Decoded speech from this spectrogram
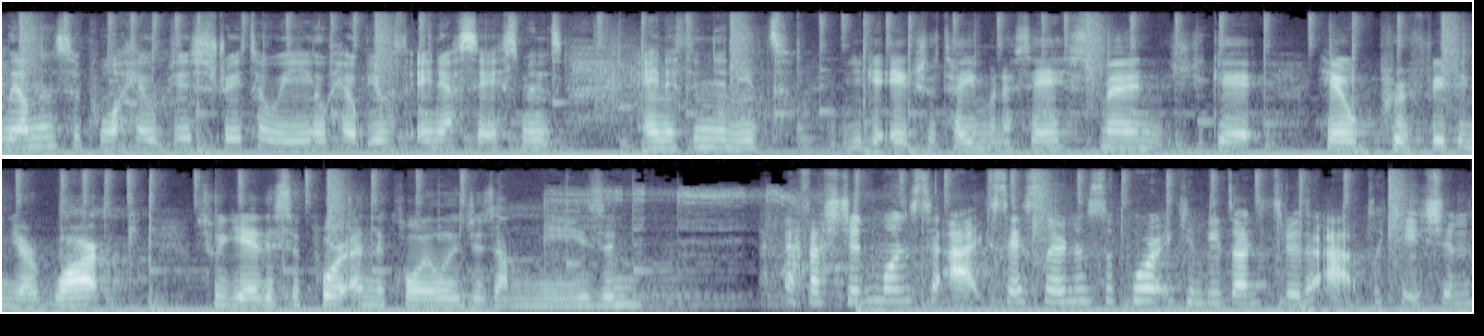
Learning support help you straight away, they'll help you with any assessments, anything you need. You get extra time on assessments, you get help proofreading your work. So yeah, the support in the college is amazing. If a student wants to access learning support, it can be done through their application.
